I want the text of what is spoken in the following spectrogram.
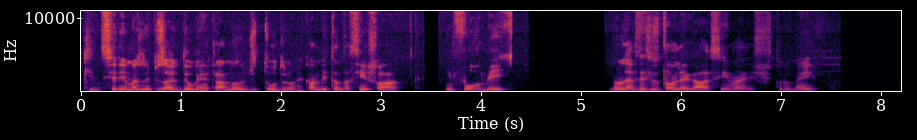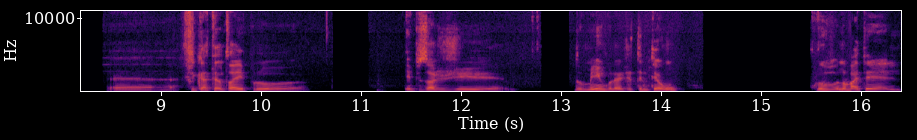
que seria mais um episódio de eu reclamando de tudo. Não reclamei tanto assim, só informei. Não deve ter sido tão legal assim, mas tudo bem. É, fica atento aí pro episódio de domingo, né? De 31. Não, não vai ter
